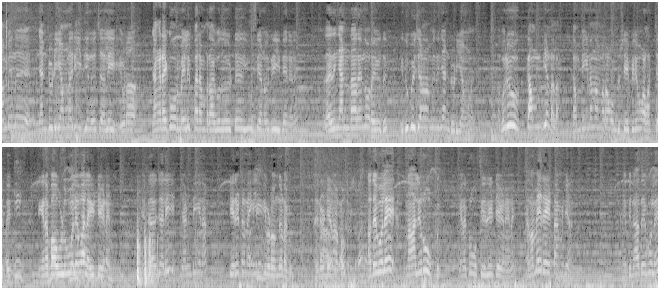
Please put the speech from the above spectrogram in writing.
നമ്മ ഇന്ന് ഞണ്ട് പിടിക്കാൻ പോണ രീതി എന്ന് വെച്ചാൽ ഇവിടെ ഞങ്ങളുടെയൊക്കെ ഓർമ്മയിൽ പരമ്പരാഗതമായിട്ട് യൂസ് ചെയ്യണ ഒരു രീതി തന്നെയാണ്. അതായത് ഞണ്ടാറ എന്ന് പറയുന്നത്. ഇത് ഉപയോഗിച്ചാണ് നമ്മിന്ന് ഞണ്ട് പിടിക്കാൻ പോണത്. അപ്പൊ ഒരു കമ്പി ഉണ്ടല്ലോ. കമ്പി ഇങ്ങനെ നമ്മ റൗണ്ട് ഷേപ്പിൽ വളച്ചിട്ട് ഇങ്ങനെ ബൗൾ പോലെ വല കിട്ടിയാണ് എന്താ വെച്ചാൽ ഞണ്ട് ഇങ്ങനെ കയറിയിട്ടുണ്ടെങ്കിൽ ഇവിടെ ഒന്ന് കിടക്കും. അതിനുവേണ്ടിയാണ് അപ്പൊ അതേപോലെ നാല് റോപ്പ് ഇങ്ങനെ ക്രോസ് ചെയ്ത് കിട്ടിയേക്കണേണ് അത് നമ്മ ഇര കിട്ടാൻ വേണ്ടിയാണ്. പിന്നെ അതേപോലെ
